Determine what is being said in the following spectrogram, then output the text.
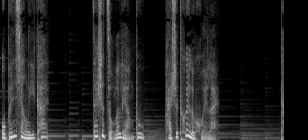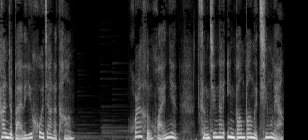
我本想离开，但是走了两步，还是退了回来。看着摆了一货架的糖。忽然很怀念曾经那硬邦邦的清凉，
